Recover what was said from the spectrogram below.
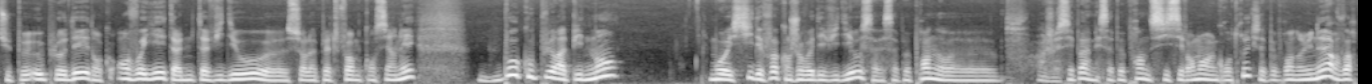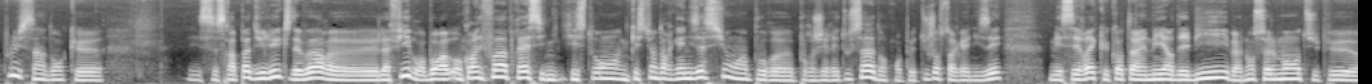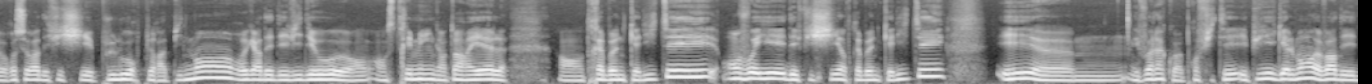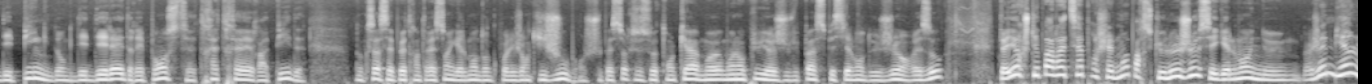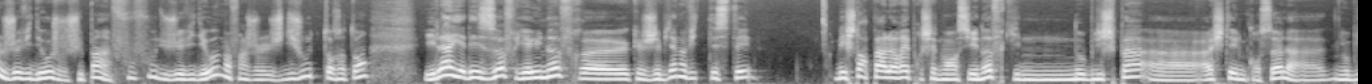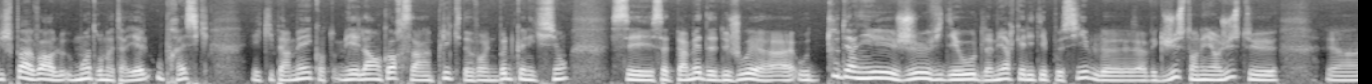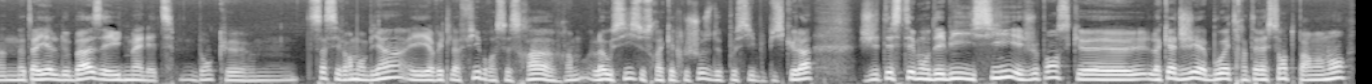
tu peux uploader, donc envoyer ta, vidéo euh, sur la plateforme concernée beaucoup plus rapidement. Moi aussi, des fois, quand j'envoie des vidéos, ça, peut prendre, euh, je sais pas, mais ça peut prendre, si c'est vraiment un gros truc, ça peut prendre une heure, voire plus. Hein, donc et ce ne sera pas du luxe d'avoir euh, la fibre. Bon, encore une fois, après, c'est une question, d'organisation hein, pour, euh, pour gérer tout ça. Donc, on peut toujours s'organiser. Mais c'est vrai que quand tu as un meilleur débit, bah, non seulement tu peux recevoir des fichiers plus lourds plus rapidement, regarder des vidéos en, streaming en temps réel en très bonne qualité, envoyer des fichiers en très bonne qualité. Et, euh, et, voilà quoi, profiter. Et puis également avoir des, des pings, donc des délais de réponse très très rapides. Donc ça, ça peut être intéressant également donc pour les gens qui jouent. Bon, je suis pas sûr que ce soit ton cas. Moi, non plus, hein, je ne fais pas spécialement de jeux en réseau. D'ailleurs, je te parlerai de ça prochainement parce que le jeu, c'est également une. Bah, j'aime bien le jeu vidéo. Je, ne suis pas un foufou du jeu vidéo, mais enfin, je, je joue de temps en temps. Et là, il y a des offres. Il y a une offre euh, que j'ai bien envie de tester. Mais je t'en reparlerai prochainement. C'est une offre qui n'oblige pas à acheter une console, n'oblige pas à avoir le moindre matériel, ou presque et qui permet, quand, mais là encore, ça implique d'avoir une bonne connexion. C'est, ça te permet de, jouer au tout dernier jeu vidéo de la meilleure qualité possible, euh, avec juste en ayant juste euh, un matériel de base et une manette. Donc euh, ça c'est vraiment bien et avec la fibre ce sera vraiment là aussi ce sera quelque chose de possible puisque là j'ai testé mon débit ici et je pense que la 4G a beau être intéressante par moment,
